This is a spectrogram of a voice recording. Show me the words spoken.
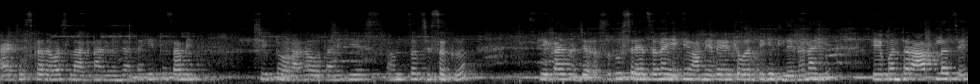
ॲडजस्ट करावंच लागणार म्हणजे आता इथंच आम्ही शिफ्ट होणार आहोत आणि हे आमचंच आहे सगळं. हे काय म्हणजे असं दुसऱ्याचं नाही किंवा आम्ही रेंटवरती घेतलेलं नाही. हे पण तर आपलंच आहे.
